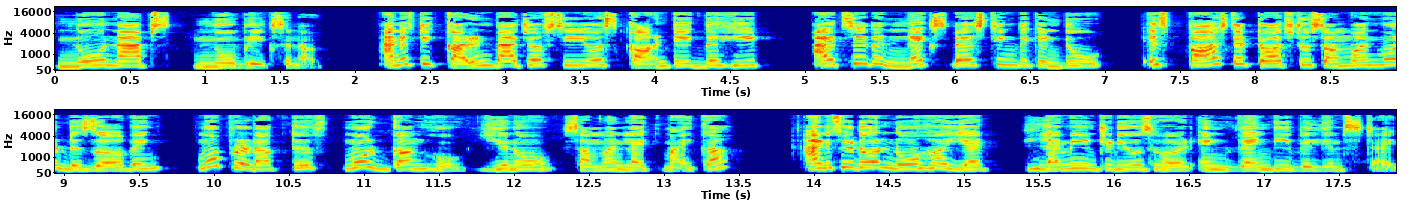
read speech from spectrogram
No naps, no breaks allowed. And if the current batch of CEOs can't take the heat, I'd say the next best thing they can do is pass the torch to someone more deserving more productive, more gung ho, you know, someone like Mika. And if you don't know her yet, let me introduce her in Wendy Williams style.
